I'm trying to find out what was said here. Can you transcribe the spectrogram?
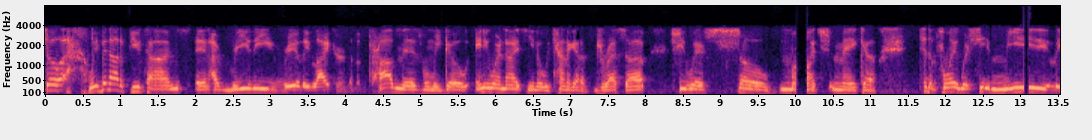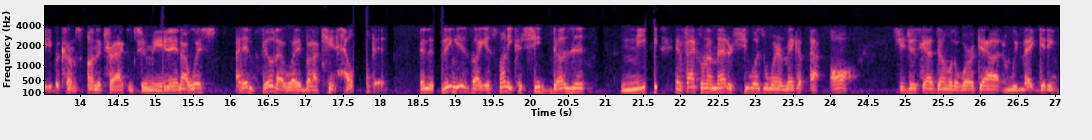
So uh, we've been out a few times, and I really, really like her. But the problem is when we go anywhere nice, you know, we kind of got to dress up. She wears so much makeup to the point where she immediately becomes unattractive to me. And I wish I didn't feel that way, but I can't help it. And the thing is, like, it's funny because she doesn't need. In fact, when I met her, she wasn't wearing makeup at all. She just got done with a workout, and we met getting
